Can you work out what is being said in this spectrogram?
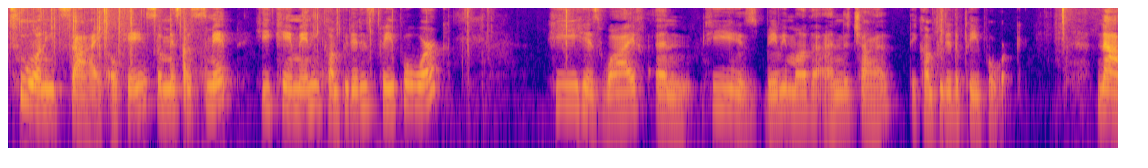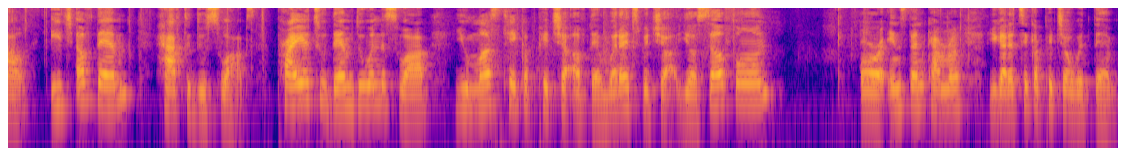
two on each side, okay? So Mr. Smith, he came in, he completed his paperwork. He, his wife, and he, his baby mother, and the child, they completed the paperwork. Now, each of them have to do swabs. Prior to them doing the swab, you must take a picture of them, whether it's with your, your cell phone or instant camera, you got to take a picture with them.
